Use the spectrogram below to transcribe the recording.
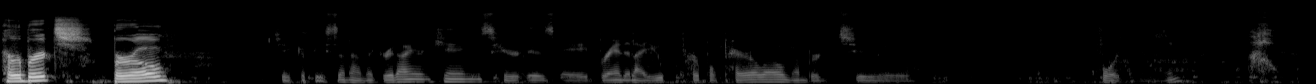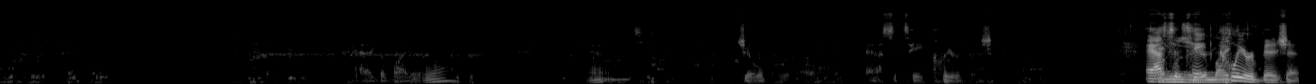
Herbert, Burrow. Jacob Eason on the Gridiron Kings. Here is a Brandon Aiyuk purple parallel, number two. 49. Wow. Tagovailoa and Joe Burrow acetate clear vision. Acetate clear vision.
